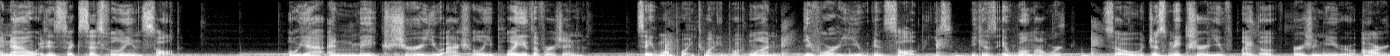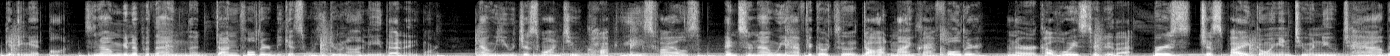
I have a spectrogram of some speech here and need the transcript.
and now it is successfully installed. Oh yeah, and make sure you actually play the version, say 1.20.1, before you install these, because it will not work. So just make sure you've played the version you are getting it on. So now I'm gonna put that in the done folder because we do not need that anymore. Now you just want to copy these files, and so now we have to go to the .minecraft folder, and there are a couple ways to do that. First, just by going into a new tab,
